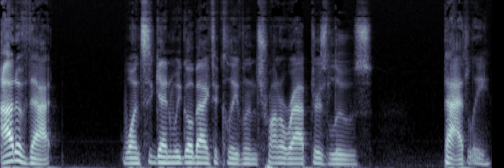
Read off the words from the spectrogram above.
Out of that, once again, we go back to Cleveland. Toronto Raptors lose badly.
